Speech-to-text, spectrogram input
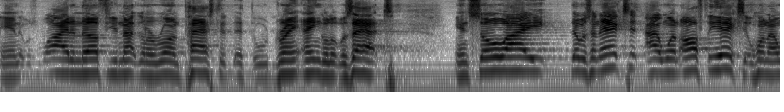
And it was wide enough, you're not going to run past it at the angle it was at. And so I, there was an exit. I went off the exit. When I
